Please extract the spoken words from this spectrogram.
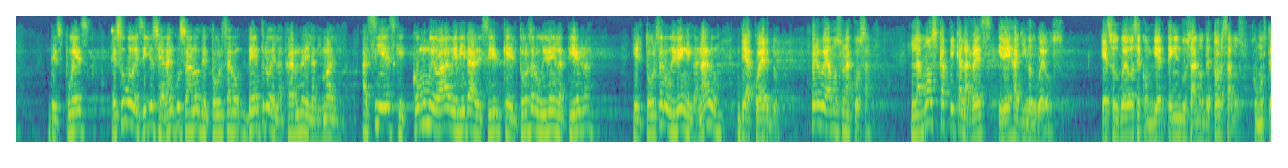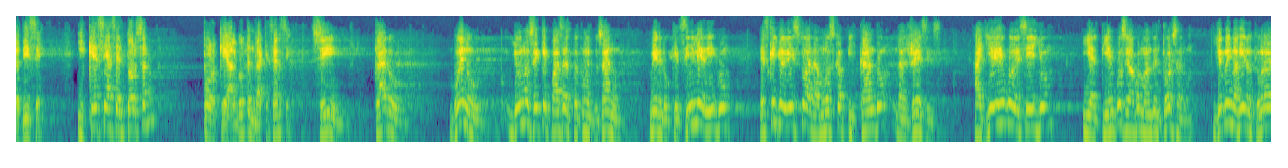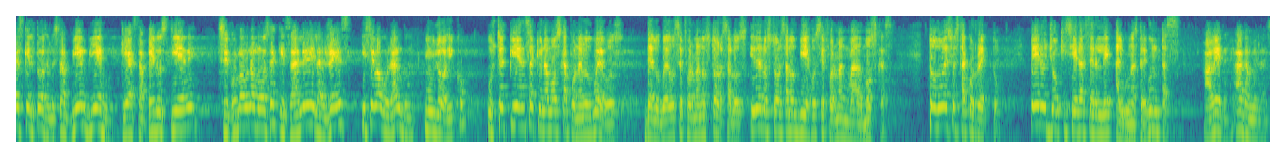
Después, esos huevecillos se harán gusanos de tórsalo dentro de la carne del animal. Así es que, ¿cómo me va a venir a decir que el tórsalo vive en la tierra? El tórsalo vive en el ganado. De acuerdo. Pero veamos una cosa. La mosca pica la res y deja allí los huevos. Esos huevos se convierten en gusanos de tórsalos, como usted dice. ¿Y qué se hace el tórsalo? Porque algo tendrá que hacerse. Sí, claro. Bueno, yo no sé qué pasa después con el gusano. Mire, lo que sí le digo es que yo he visto a la mosca picando las reses. Allí deja el huevecillo y al tiempo se va formando el tórsalo. Yo me imagino que una vez que el tórsalo está bien viejo, que hasta pelos tiene, se forma una mosca que sale de la res y se va volando. Muy lógico. Usted piensa que una mosca pone los huevos, de los huevos se forman los tórsalos y de los tórsalos viejos se forman nuevas moscas. Todo eso está correcto, pero yo quisiera hacerle algunas preguntas. A ver, hágamelas.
